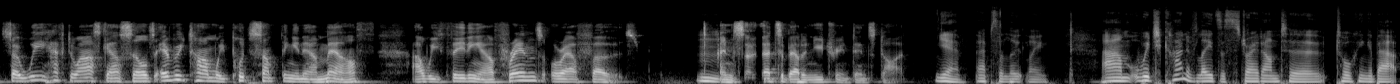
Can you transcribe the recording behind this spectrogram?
So we have to ask ourselves every time we put something in our mouth, are we feeding our friends or our foes? Mm. And so that's about a nutrient dense diet. Yeah, absolutely. Um, which kind of leads us straight on to talking about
